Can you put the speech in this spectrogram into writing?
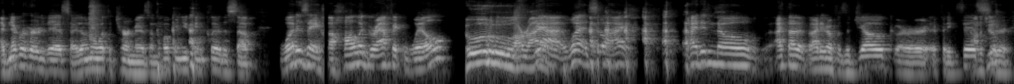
I've never heard of this. I don't know what the term is. I'm hoping you can clear this up. What is a, a holographic will? Ooh, all right. Yeah. What? So I I didn't know. I thought it, I didn't know if it was a joke or if it exists or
